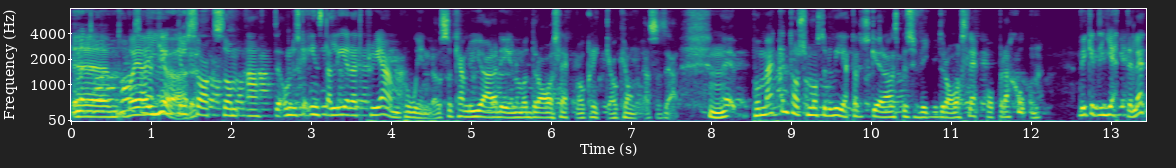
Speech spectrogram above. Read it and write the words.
Ja, men ta, eh, ta en vad sån jag här gör. enkel sak som att om du ska installera ett program på Windows så kan du göra det genom att dra och släppa och klicka och krångla så att säga. Mm. Eh, På Macintosh måste du veta att du ska göra en specifik dra och släppa-operation. Vilket är jättelätt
